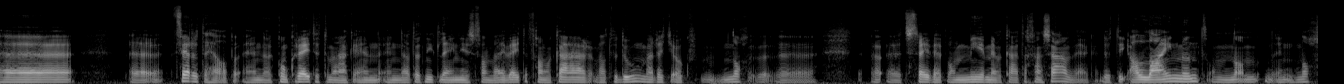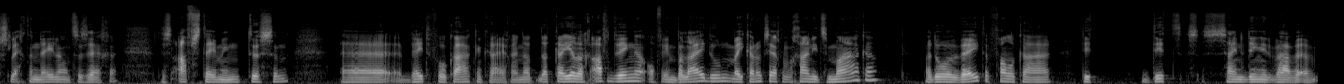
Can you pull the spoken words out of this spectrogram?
uh, uh, verder te helpen en uh, concreter te maken. En, en dat het niet alleen is van wij weten van elkaar wat we doen, maar dat je ook nog het streven hebt om meer met elkaar te gaan samenwerken. Dus die alignment, om in nog slechter Nederlands te zeggen, dus afstemming tussen beter voor elkaar kan krijgen. En dat, dat kan je heel erg afdwingen of in beleid doen. Maar je kan ook zeggen, we gaan iets maken waardoor we weten van elkaar, dit, zijn de dingen waar we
